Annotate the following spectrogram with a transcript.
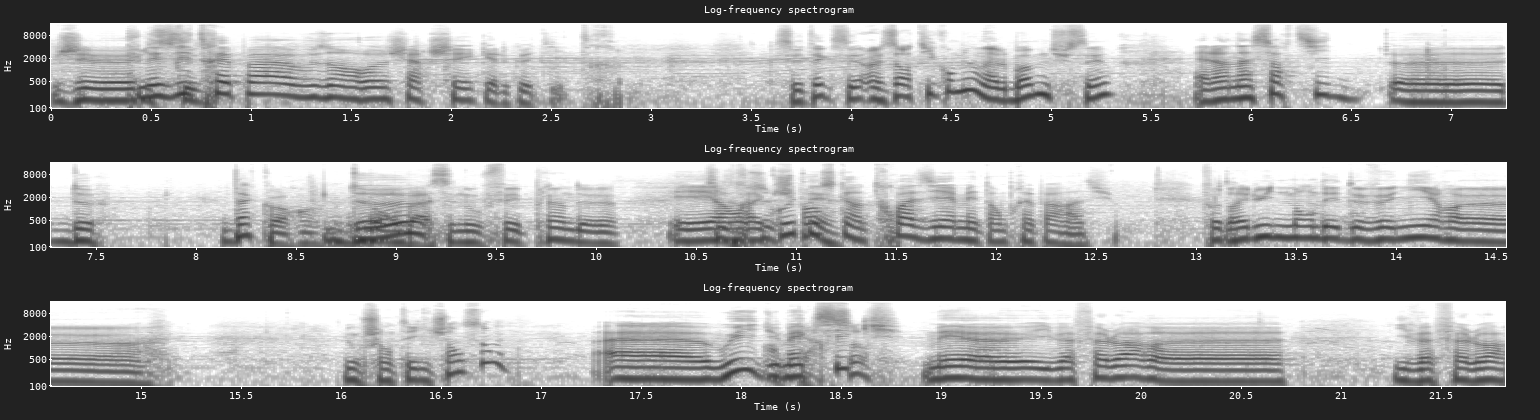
Je Puisque- n'hésiterai pas à vous en rechercher quelques titres. C'est excellent. Elle est sortie combien d'albums, tu sais? Elle en a sorti euh, deux. D'accord. Deux. Bon, bah, ça nous fait plein de. Et en- je pense qu'un troisième est en préparation. Faudrait lui demander de venir euh, nous chanter une chanson. Euh, oui, du En Mexique, mais euh, il va falloir, il va falloir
